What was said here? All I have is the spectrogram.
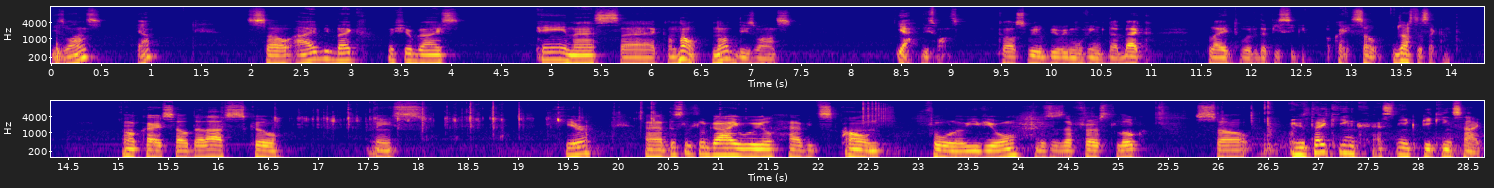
these ones yeah. So I'll be back with you guys in a second. No not these ones. Yeah these ones. Because we'll be removing the back plate with the PCB okay so just a second. Okay so the last screw is here. Uh, this little guy will have its own full review. This is the first look. So you're taking a sneak peek inside.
